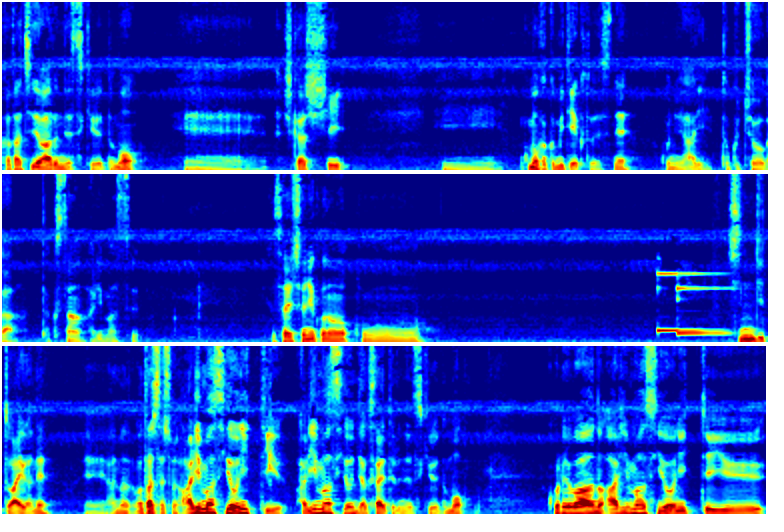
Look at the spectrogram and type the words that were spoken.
形ではあるんですけれども、えーしかしえー細かく見ていくとですねここにやはり特徴がたくさんあります。最初にこの真理と愛がね、えーあの私たちもありますようにっていうありますように訳されてるんですけれどもこれはあのありますようにっていうう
